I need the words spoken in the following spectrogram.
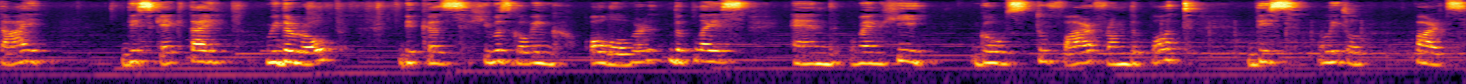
tie this cacti with a rope because he was going all over the place and when he goes too far from the pot these little parts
